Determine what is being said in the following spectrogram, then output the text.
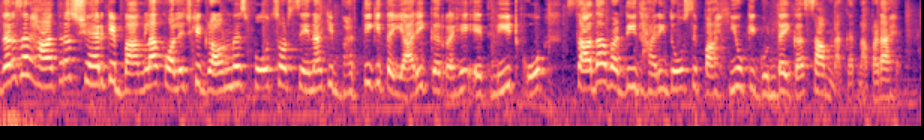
दरअसल हाथरस शहर के बांग्ला कॉलेज के ग्राउंड में स्पोर्ट्स और सेना की भर्ती की तैयारी कर रहे एथलीट को सादा वर्दीधारी दो सिपाहियों की गुंडई का सामना करना पड़ा है।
